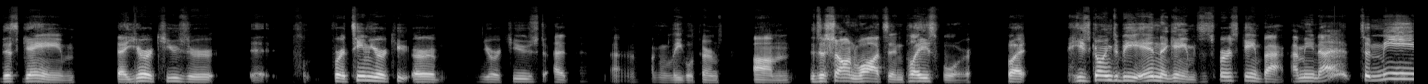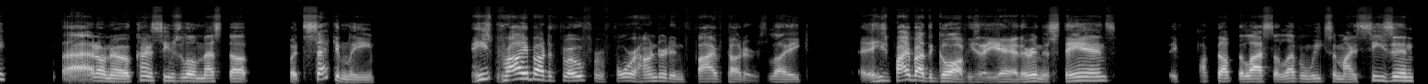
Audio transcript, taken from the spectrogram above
this game that your accuser eh, for a team you're accused or you're accused at I don't know, fucking legal terms. Um, Deshaun Watson plays for, but he's going to be in the game. It's his first game back. I mean, that, to me, I don't know. It kind of seems a little messed up. But secondly, he's probably about to throw for 405 tutters. Like, he's probably about to go off. He's like, yeah, they're in the stands. They fucked up the last 11 weeks of my season.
